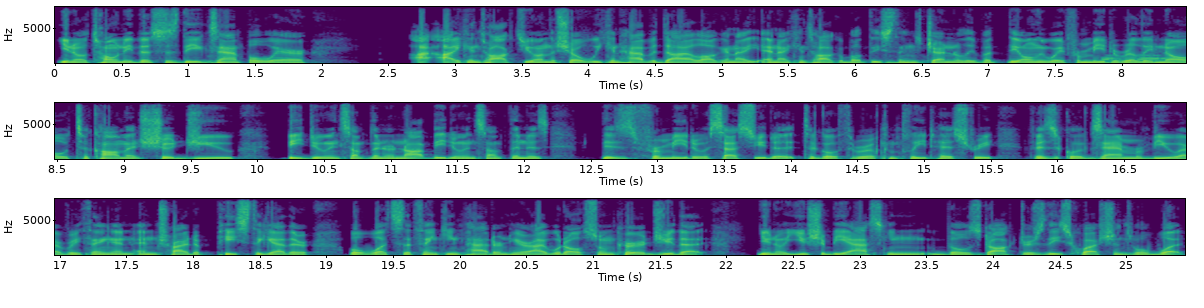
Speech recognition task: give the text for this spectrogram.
you know, Tony, this is the example where I, I, can talk to you on the show. We can have a dialogue, and I and I can talk about these things mm-hmm. generally. But the only way for me to really know to comment should you be doing something or not be doing something is is for me to assess you to to go through a complete history, physical exam, review everything, and and try to piece together well what's the thinking pattern here. I would also encourage you that you know you should be asking those doctors these questions. Well, what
